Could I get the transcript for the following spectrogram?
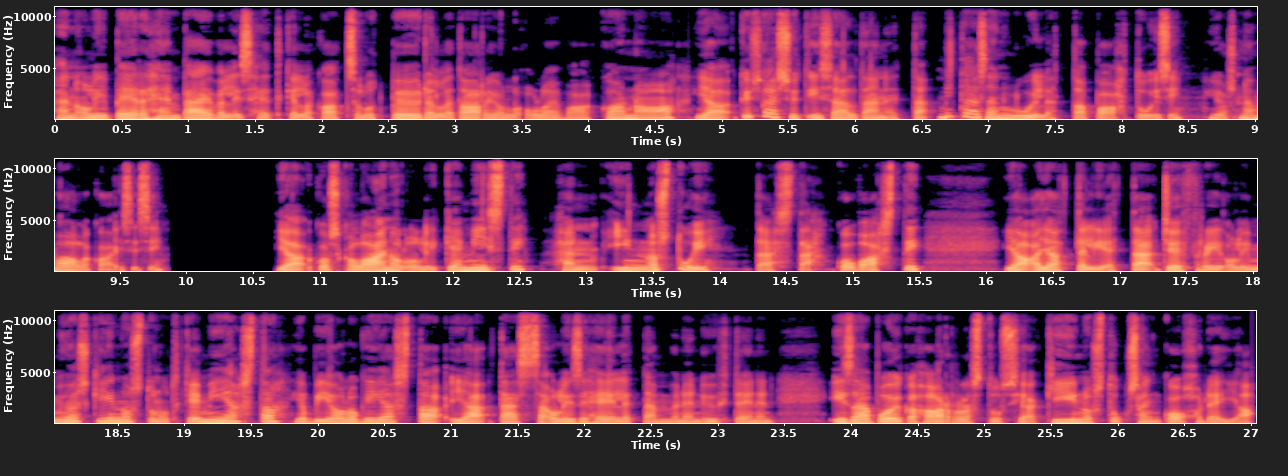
hän oli perheen päivällishetkellä katsellut pöydällä tarjolla olevaa kanaa ja kysäissyt isältään, että mitä sen luille tapahtuisi, jos ne valkaisisi. Ja koska Lionel oli kemisti, hän innostui tästä kovasti ja ajatteli, että Jeffrey oli myös kiinnostunut kemiasta ja biologiasta, ja tässä olisi heille tämmöinen yhteinen isäpoikaharrastus ja kiinnostuksen kohde, ja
